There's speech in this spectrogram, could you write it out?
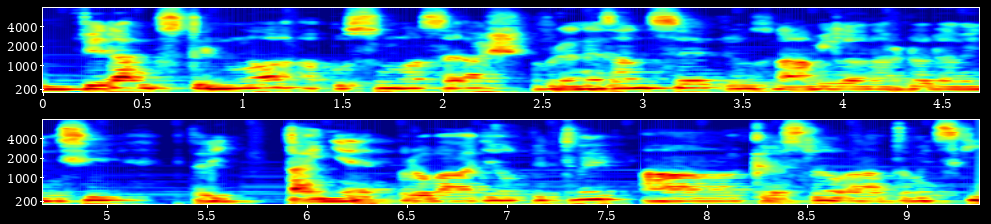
věda ustrnula a posunula se až v renesanci, známý Leonardo da Vinci který tajně prováděl pitvy a kreslil anatomické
